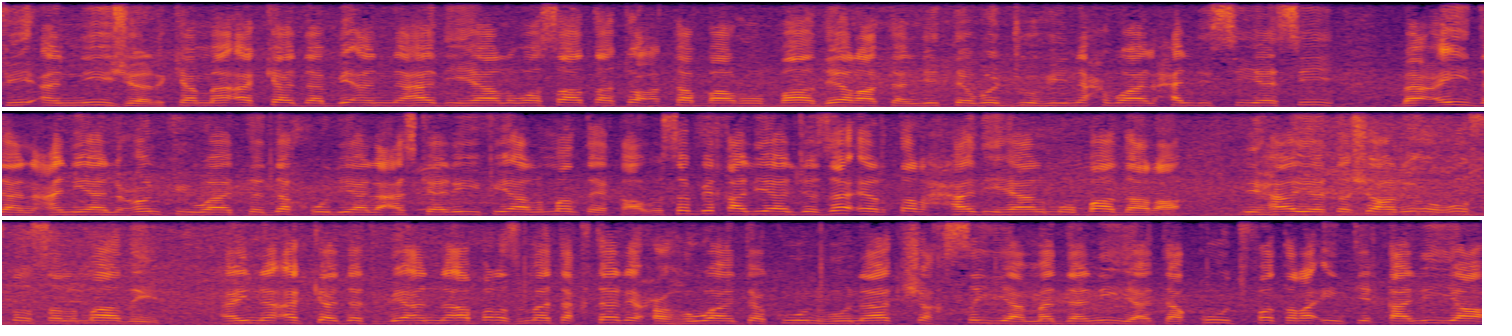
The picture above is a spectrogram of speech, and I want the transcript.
في النيجر كما أكد بأن هذه الوساطة تعتبر بادرة للتوجه نحو الحل السياسي بعيدا عن العنف والتدخل العسكري في المنطقة. وسبق للجزائر طرح هذه المبادرة نهاية شهر أغسطس الماضي أين أكدت بأن أبرز ما تقترحه هو أن تكون هناك شخصية مدنية تقود فترة انتقالية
